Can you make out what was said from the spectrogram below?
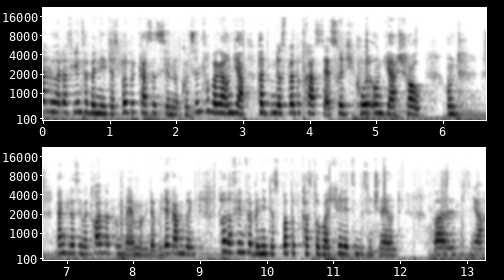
Hallo, hört auf jeden Fall Benitas Boy Podcast. Das ist ja nur kurz Infoburger. Und ja, hört das Podcast, der ist richtig cool. Und ja, schau. Und danke, dass ihr mir treu bleibt und mir immer wieder Wiedergaben bringt. Hört auf jeden Fall Benitas Boy Podcast, aber ich rede jetzt ein bisschen schnell und weil, ja.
